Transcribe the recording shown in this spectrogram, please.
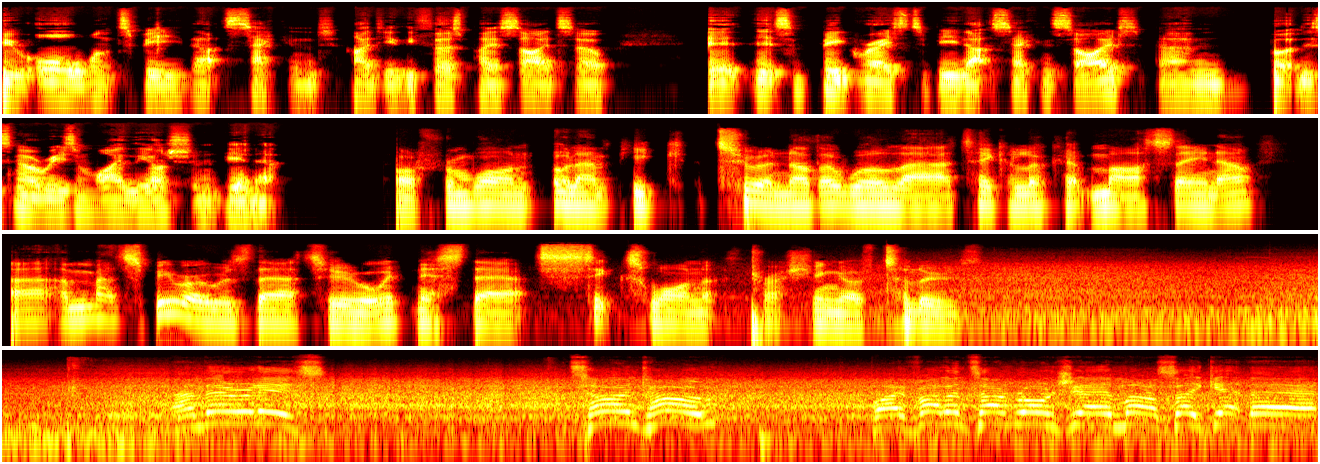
who all want to be that second, ideally first place side. So it, it's a big race to be that second side, um, but there's no reason why Lyon shouldn't be in it. Well, from one Olympique to another, we'll uh, take a look at Marseille now. Uh, and Matt Spiro was there to witness their 6 1 thrashing of Toulouse. And there it is. Turned home by Valentin Rongier. Marseille get their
